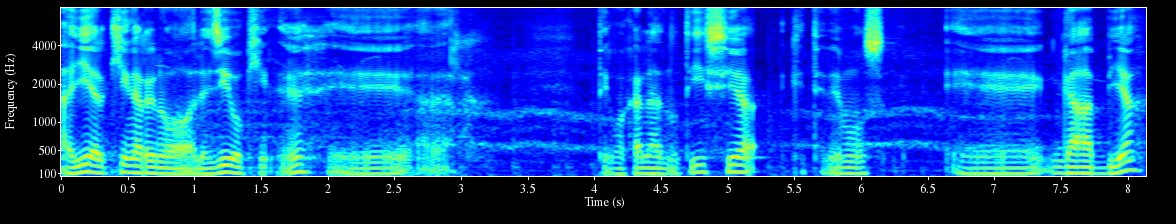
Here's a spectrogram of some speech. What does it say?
Ayer, ¿quién ha renovado? Les digo quién. Eh? Eh, a ver, tengo acá la noticia que tenemos Gabia.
